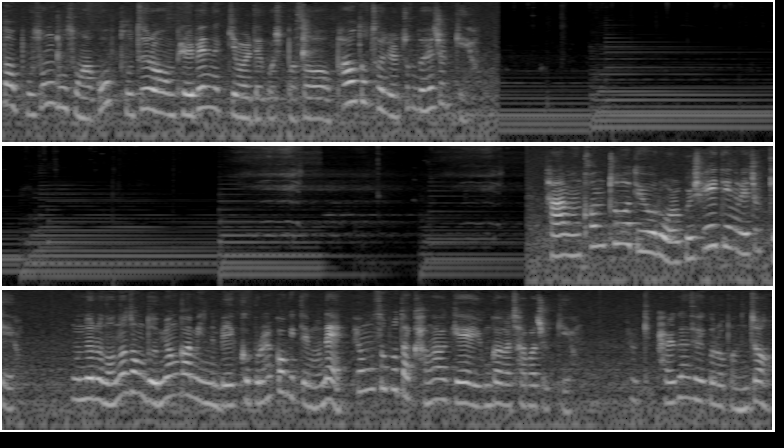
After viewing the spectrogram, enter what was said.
더 보송보송하고 부드러운 벨벳 느낌을 내고 싶어서 파우더 처리를 좀 더 해줄게요. 다음은 contour duo로 얼굴 shading을 해줄게요. 오늘은 어느 정도 음영감이 있는 메이크업을 할 거기 때문에 평소보다 강하게 윤곽을 잡아줄게요. 이렇게 밝은 색으로 먼저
